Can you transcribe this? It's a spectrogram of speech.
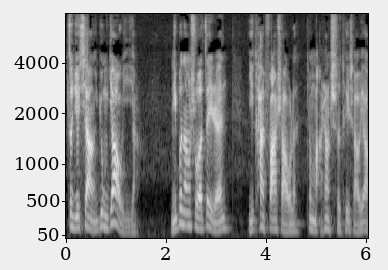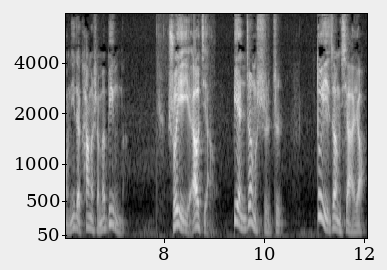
这就像用药一样，你不能说这人一看发烧了就马上吃退烧药，你得看看什么病啊。所以也要讲辨证施治，对症下药，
